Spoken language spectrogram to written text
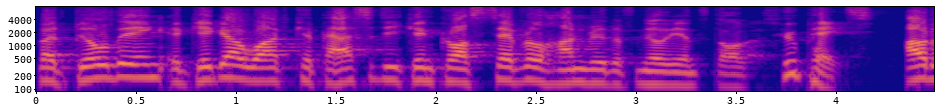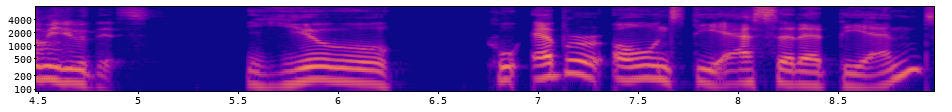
but building a gigawatt capacity can cost several hundred of millions of dollars. Who pays? How do we do this? You, whoever owns the asset at the end,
